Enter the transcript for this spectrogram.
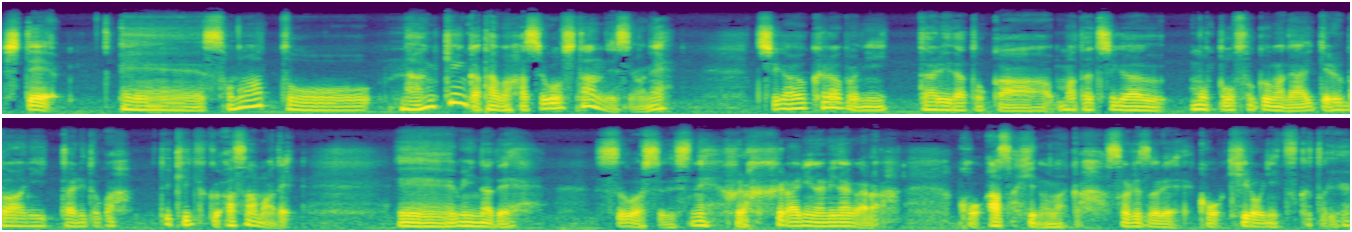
して、えー、その後、何軒か多分はしごしたんですよね。違うクラブに行ったりだとか、また違う、もっと遅くまで空いてるバーに行ったりとか、で、結局朝まで、えー、みんなで過ごしてですね、ふらふらになりながら、こう、朝日の中、それぞれ、こう、帰路に着くという、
